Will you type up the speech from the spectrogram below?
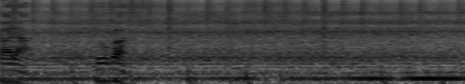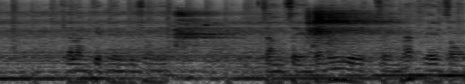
กระดาษดูก่อนกำลังเก็บเงินอยู่ช่วงนี้จำเซ็นตอนนี้อยู่เซ็นนักเรียนสอง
